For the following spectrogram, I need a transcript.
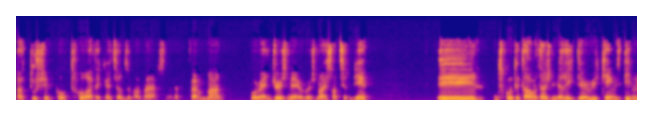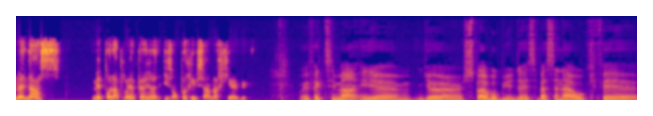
a touché le poteau avec un tir du revers. Ça va faire mal aux Rangers, mais heureusement, ils s'en tirent bien. Et du côté de l'avantage numérique des Hurricanes, ils menacent, mais pour la première période, ils n'ont pas réussi à marquer un but. Oui, effectivement. Et euh, il y a un super beau but de Sébastien Ao qui fait euh,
